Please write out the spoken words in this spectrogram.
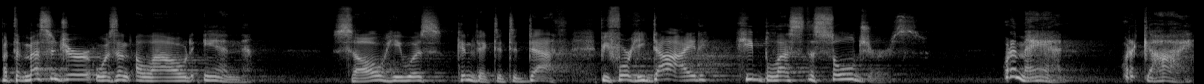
but the messenger wasn't allowed in. So he was convicted to death. Before he died, he blessed the soldiers. What a man. What a guy.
